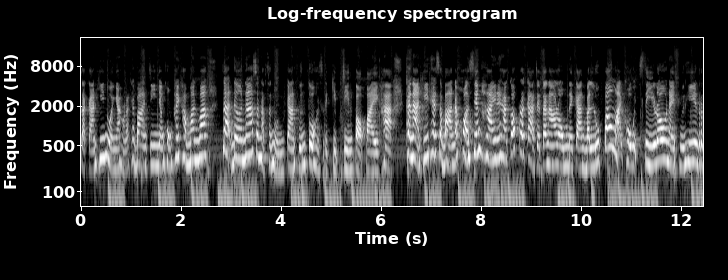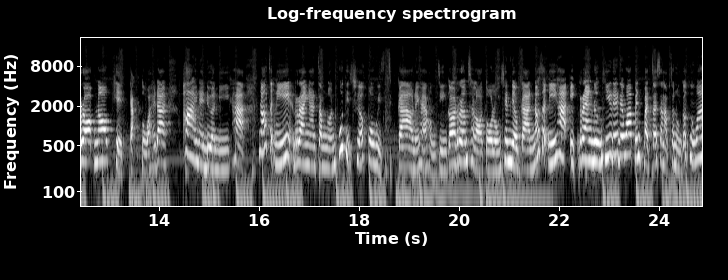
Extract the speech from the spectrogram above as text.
จากการที่หน่วยงานของรัฐบาลจีนยังคงให้คำมั่นว่า จะเดินหน้าสนับสนุนการฟื้นตัวของเศรษฐกิจจีนต่อไปค่ะ ขณะที่เทศบาลนครเซี่ยงไฮ้นะคะก็ประกาศเจตนารมณ์ในการบรรลุเป้าหมายโควิดซีโร่ในพื้นที่รอบนอกเขตกักตัวให้ได้ ภายในเดือนนี้ค่ะ นอกจากนี้รายงานจำนวนผู้ติดเชื้อโควิด -19 นะคะของจีนก็เริ่มชะลอตัวลงเช่นเดียวกัน นอกจากนี้ค่ะ อีกแรงหนึ่งที่เรียกได้ว่าเป็นปัจจัยสนับสนุนก็คือว่า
